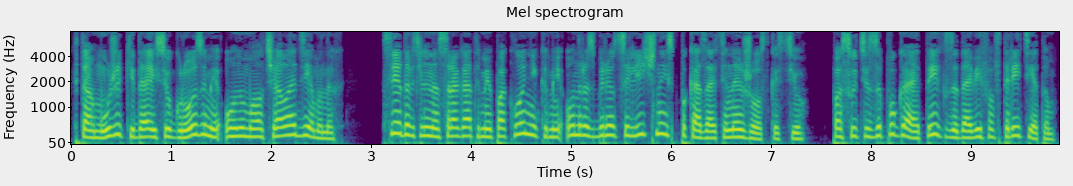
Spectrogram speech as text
К тому же, кидаясь угрозами, он умолчал о демонах. Следовательно, с рогатыми поклонниками он разберется лично и с показательной жесткостью. По сути, запугает их, задавив авторитетом.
